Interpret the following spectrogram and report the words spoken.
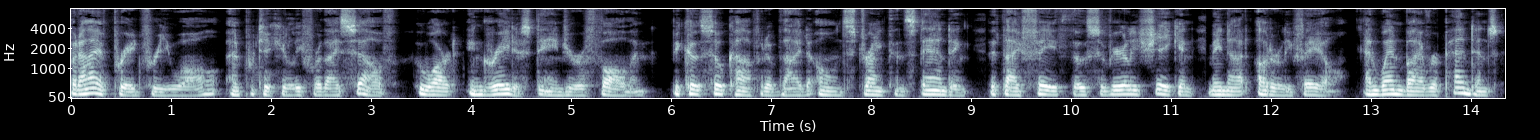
But I have prayed for you all, and particularly for thyself, who art in greatest danger of falling, because so confident of thine own strength and standing, that thy faith, though severely shaken, may not utterly fail. And when by repentance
